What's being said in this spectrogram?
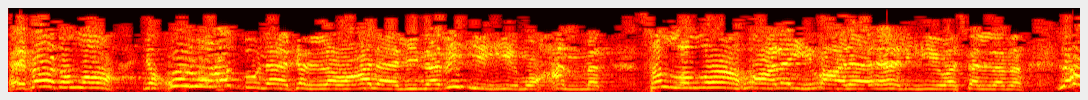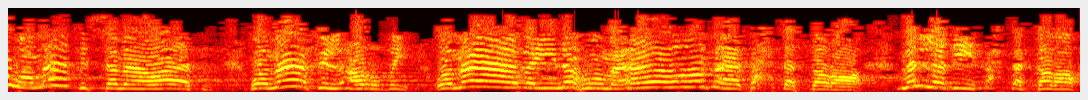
عباد الله يقول ربنا جل وعلا لنبيه محمد صلى الله عليه وعلى آله وسلم له ما في السماوات وما في الأرض وما بينهما وما تحت الثرى. ما الذي تحت الثرى؟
